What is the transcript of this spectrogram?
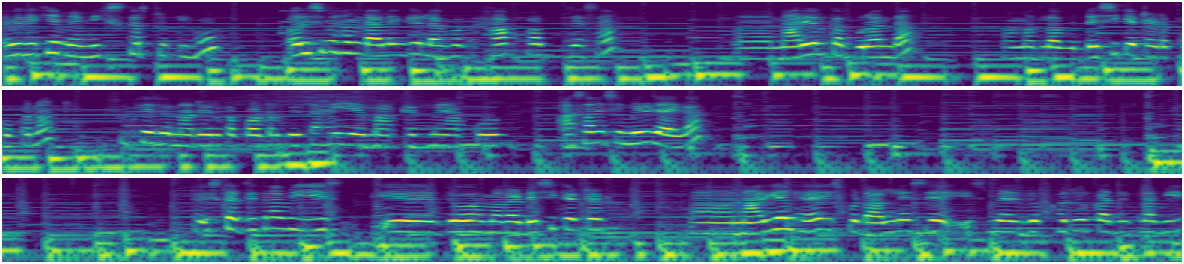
अभी देखिए मैं मिक्स कर चुकी हूँ और इसमें हम डालेंगे लगभग हाफ़ कप जैसा नारियल का बुरंदा मतलब डेसिकेटेड कोकोनट सूखे जो नारियल का पाउडर मिलता है ये मार्केट में आपको आसानी से मिल जाएगा। तो इसका जितना भी ये, ये जो हमारा डेसिकेटेड नारियल है इसको डालने से इसमें जो खजूर का जितना भी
